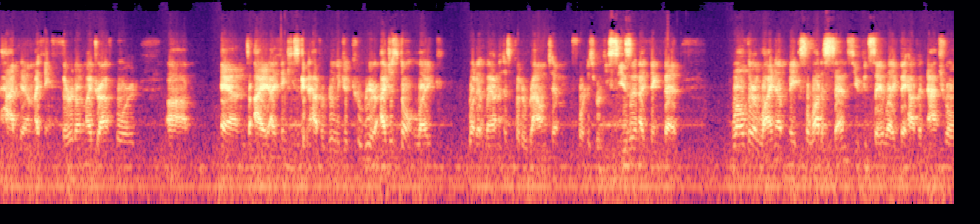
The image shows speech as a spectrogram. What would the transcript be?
had him, I think third on my draft board. Um, and I, I, think he's going to have a really good career. I just don't like what Atlanta has put around him for his rookie season. I think that while their lineup makes a lot of sense, you could say like they have a natural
